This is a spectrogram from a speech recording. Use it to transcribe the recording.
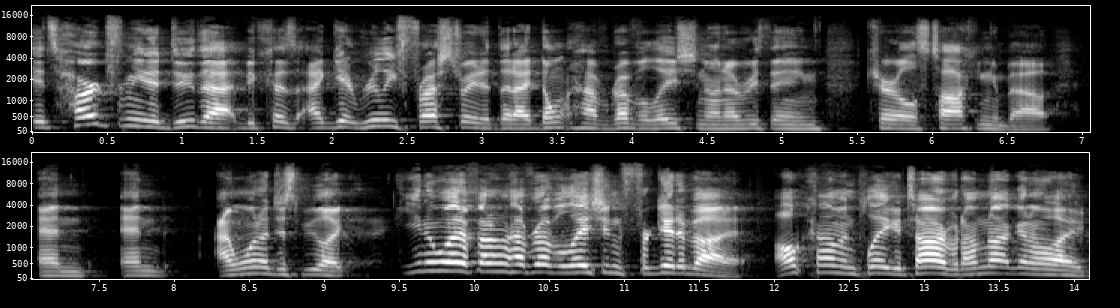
it's hard for me to do that because I get really frustrated that I don't have revelation on everything Carol's talking about. And, and I want to just be like, you know what? If I don't have revelation, forget about it. I'll come and play guitar, but I'm not going to like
